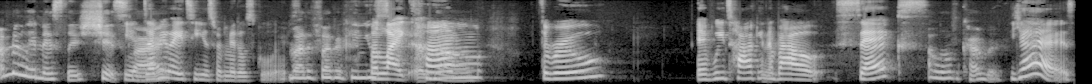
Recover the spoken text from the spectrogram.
I'm not letting this shit slide. Yeah, W A T is for middle schoolers. Motherfucker, can you? But like come no. through. If we talking about sex, Oh, I'm coming. yes.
